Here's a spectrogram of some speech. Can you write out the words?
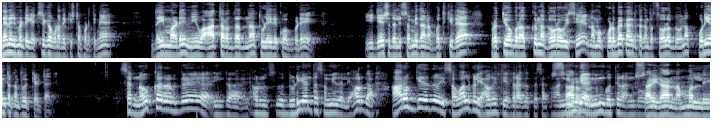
ಮ್ಯಾನೇಜ್ಮೆಂಟಿಗೆ ಎಚ್ಚರಿಕೆ ಕೊಡೋದಕ್ಕೆ ಇಷ್ಟಪಡ್ತೀನಿ. ದಯಮಾಡಿ ನೀವು ಆ ಥರದನ್ನ ತುಳಿಯೋದಕ್ಕೆ ಹೋಗ್ಬೇಡಿ. ಈ ದೇಶದಲ್ಲಿ ಸಂವಿಧಾನ ಬದುಕಿದೆ, ಪ್ರತಿಯೊಬ್ಬರ ಹಕ್ಕನ್ನು ಗೌರವಿಸಿ ನಮಗೆ ಕೊಡಬೇಕಾಗಿರ್ತಕ್ಕಂಥ ಸೌಲಭ್ಯವನ್ನು ಕೊಡಿ ಅಂತಕ್ಕಂಥದ್ದು ಕೇಳ್ತಾ ಇದ್ದೀನಿ. ಸರ್ ನೌಕರರಿಗೆ ಈಗ ಅವರು ದುಡಿಯುವಂಥ ಸಮಯದಲ್ಲಿ ಅವ್ರಿಗೆ ಆರೋಗ್ಯದ ಸವಾಲುಗಳು ಯಾವ ರೀತಿ ಎದುರಾಗುತ್ತೆ ಸರ್? ನಿಮಗೆ ನಿಮ್ಗೆ ಗೊತ್ತಿರೋ ಅನುಭವ. ಸರ್ ಈಗ ನಮ್ಮಲ್ಲಿ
